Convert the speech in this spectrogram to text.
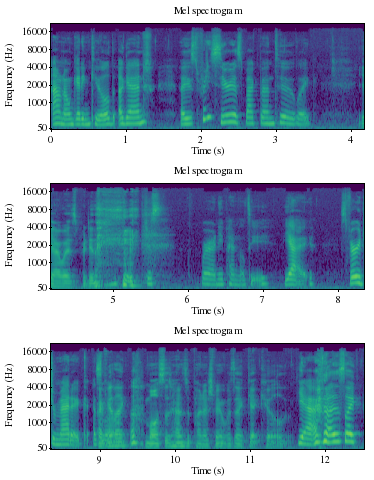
I don't know, getting killed again. Like it's pretty serious back then too. Like Yeah, it was pretty. just for any penalty. Yeah, it's very dramatic as I well. I feel like most of the times the punishment was like get killed. Yeah, that is like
